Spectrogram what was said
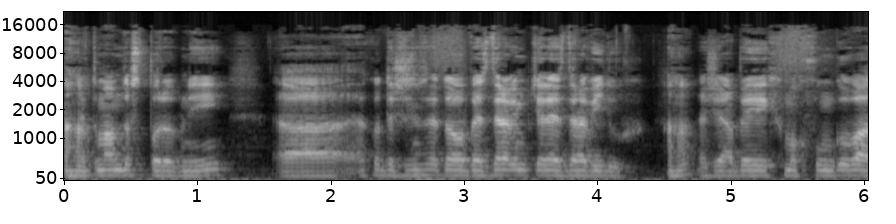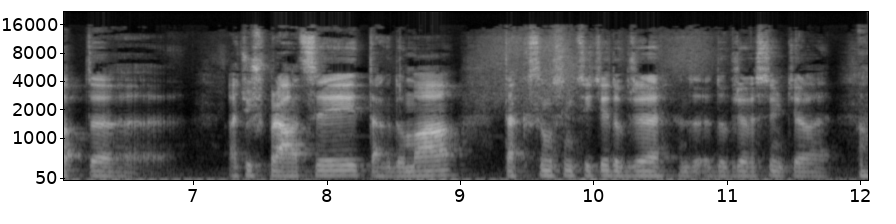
Aha. Tak to mám dost podobný. Uh, jako držím se toho ve zdravém těle zdravý duch. Aha. Takže abych mohl fungovat uh, ať už v práci, tak doma, tak se musím cítit dobře, dobře ve svém těle. Uh,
